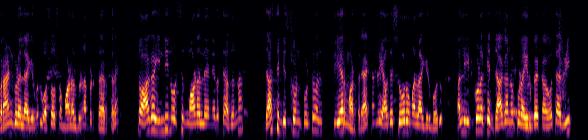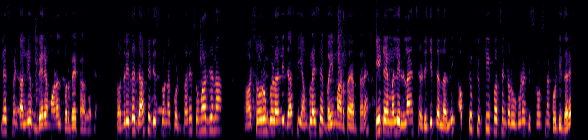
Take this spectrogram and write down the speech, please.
ಬ್ರ್ಯಾಂಡ್ಗಳಲ್ಲಿ ಆಗಿರ್ಬೋದು ಹೊಸ ಹೊಸ ಮಾಡೆಲ್ಗಳನ್ನ ಬಿಡ್ತಾ ಇರ್ತಾರೆ. ಸೊ, ಆಗ ಹಿಂದಿನ ವರ್ಷದ ಮಾಡೆಲ್ ಏನಿರುತ್ತೆ ಅದನ್ನ ಜಾಸ್ತಿ ಡಿಸ್ಕೌಂಟ್ ಕೊಟ್ಟು ಅಲ್ಲಿ ಕ್ಲಿಯರ್ ಮಾಡ್ತಾರೆ. ಯಾಕಂದ್ರೆ ಯಾವುದೇ ಶೋರೂಮ್ ಅಲ್ಲಿ ಆಗಿರ್ಬೋದು ಅಲ್ಲಿ ಇಟ್ಕೊಳ್ಳೋಕೆ ಜಾಗನೂ ಕೂಡ ಇರಬೇಕಾಗುತ್ತೆ ರೀಪ್ಲೇಸ್ಮೆಂಟ್ ಅಲ್ಲಿ ಬೇರೆ ಮಾಡೆಲ್ ಬರ್ಬೇಕಾಗುತ್ತೆ. ಸೊ, ಅದರಿಂದ ಜಾಸ್ತಿ ಡಿಸ್ಕೌಂಟ್ ಕೊಡ್ತಾರೆ. ಸುಮಾರು ಜನ ಶೋರೂಮ್ಗಳಲ್ಲಿ ಜಾಸ್ತಿ ಎಂಪ್ಲಾಯ್ಸೇ ಬೈ ಮಾಡ್ತಾ ಇರ್ತಾರೆ. ಈ ಟೈಮ್ ಅಲ್ಲಿ ರಿಲಯನ್ಸ್ ಡಿಜಿಟಲ್ ಅಲ್ಲಿ ಅಪ್ ಟು ಫಿಫ್ಟಿ ಪರ್ಸೆಂಟ್ ಅವರು ಕೂಡ ಡಿಸ್ಕೌಂಟ್ಸ್ನ ಕೊಟ್ಟಿದ್ದಾರೆ.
